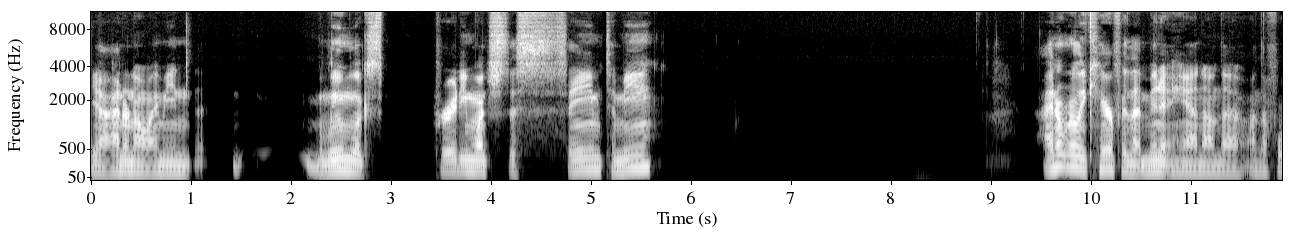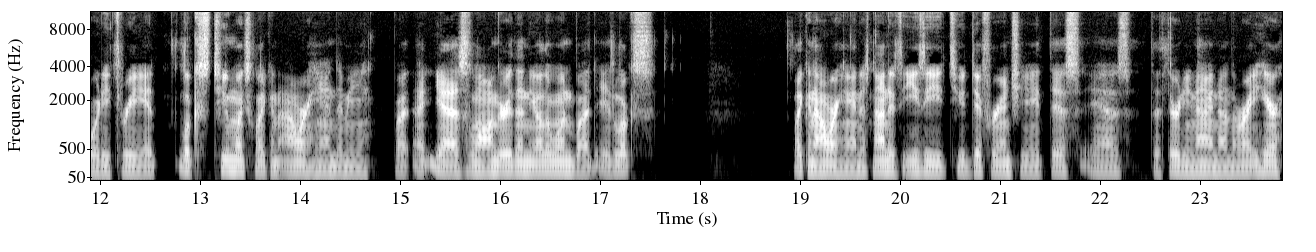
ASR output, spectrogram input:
Yeah, I don't know. I mean, Lume looks pretty much the same to me. I don't really care for that minute hand on the on the 43. It looks too much like an hour hand to me. But uh, yeah, it's longer than the other one, but it looks like an hour hand. It's not as easy to differentiate this as the 39 on the right here.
